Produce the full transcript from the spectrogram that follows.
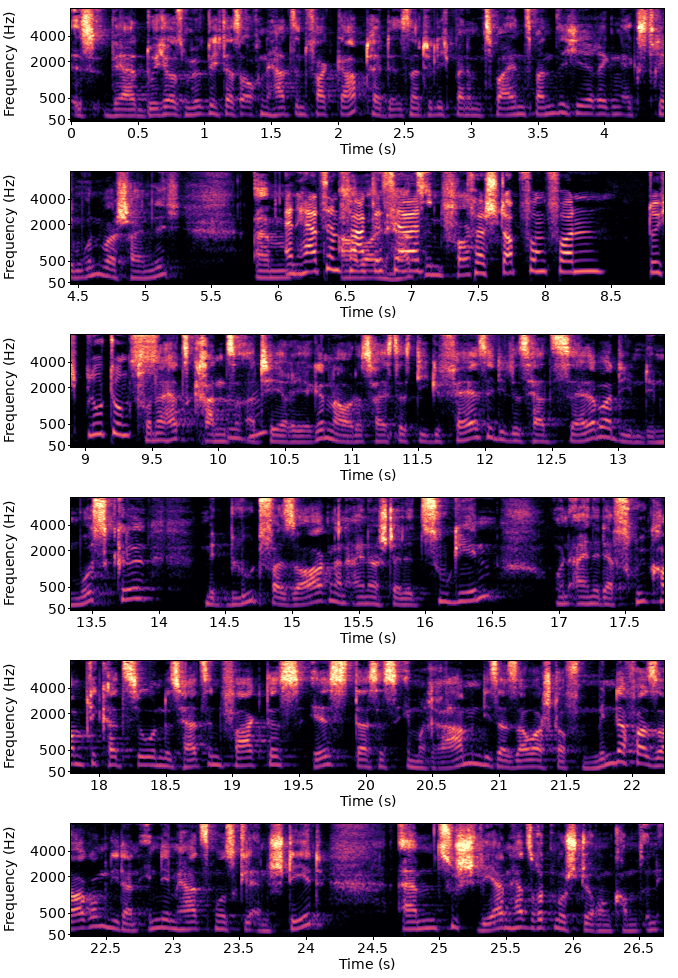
es wäre durchaus möglich, dass er auch einen Herzinfarkt gehabt hätte. Ist natürlich bei einem 22-Jährigen extrem unwahrscheinlich. Ähm, ein Herzinfarkt ein ist Herzinfarkt, ja Verstopfung von Durchblutungs... Von der Herzkranzarterie, mhm. genau. Das heißt, dass die Gefäße, die das Herz selber, die den Muskel mit Blut versorgen, an einer Stelle zugehen. Und eine der Frühkomplikationen des Herzinfarktes ist, dass es im Rahmen dieser Sauerstoffminderversorgung, die dann in dem Herzmuskel entsteht, ähm, zu schweren Herzrhythmusstörungen kommt. Und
